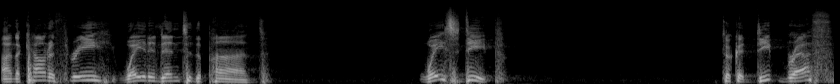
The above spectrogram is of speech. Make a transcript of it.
On the count of three, he waded into the pond. Waist deep. Took a deep breath.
